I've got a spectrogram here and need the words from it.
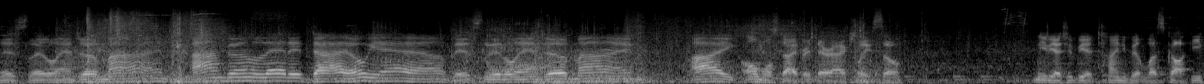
This little Ange of mine, I'm gonna let it die, oh yeah. This little Ange of mine. I almost died right there actually, so maybe I should be a tiny bit less cocky.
